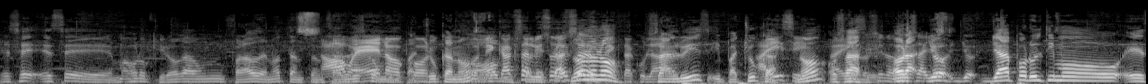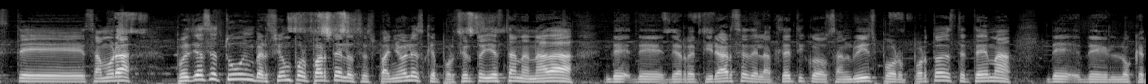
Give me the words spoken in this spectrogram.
Ese, ese Mauro Quiroga, un fraude, ¿no? Tanto en No, San Luis bueno, como en Pachuca, con- ¿no? con Necaxa pues, lo hizo Necaxa. no, no, no. espectacular. San Luis y Pachuca, Ahí sí, ¿no? O ahí sea, sí. ahora, yo, yo, ya por último, este, Zamora, pues ya se tuvo inversión por parte de los españoles, que por cierto ya están a nada de, de, retirarse del Atlético de San Luis por, por todo este tema de, de lo que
